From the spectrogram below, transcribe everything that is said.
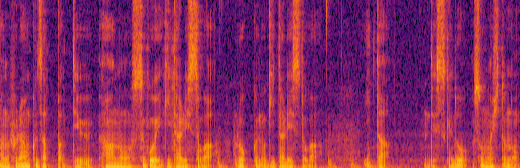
あのフランク・ザッパっていうあのすごいギタリストがロックのギタリストがいたんですけどその人の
